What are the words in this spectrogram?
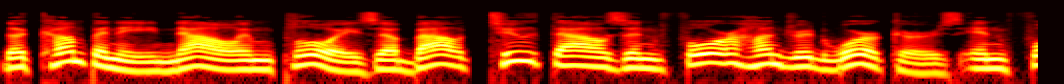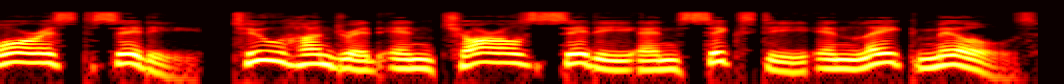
The company now employs about 2,400 workers in Forest City, 200 in Charles City and 60 in Lake Mills,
